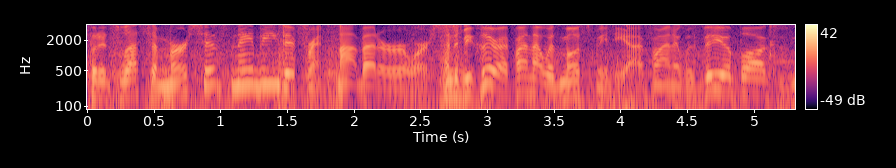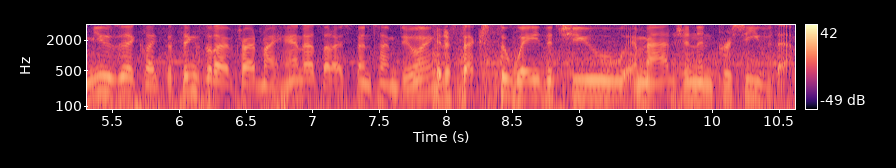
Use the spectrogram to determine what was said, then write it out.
but it's less immersive, maybe? Different, not better or worse. And to be clear, I find that with most media. I find it with video blogs, with music, like the things that I've tried my hand at, that I've spent time doing, it affects the way that you imagine and perceive them.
